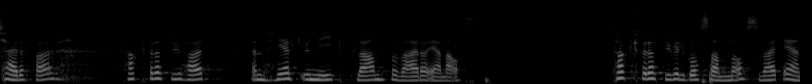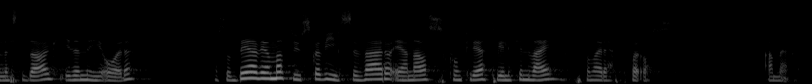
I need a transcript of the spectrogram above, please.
Kjære far, takk for at du har en helt unik plan for hver og en av oss. Takk for at du vil gå sammen med oss hver eneste dag i det nye året. Og så ber vi om at du skal vise hver og en av oss konkret hvilken vei som er rett for oss. Amen.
